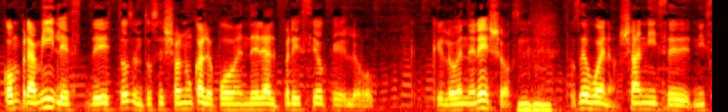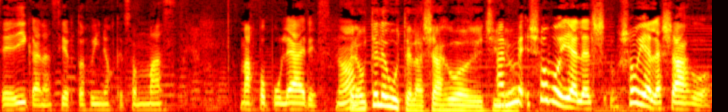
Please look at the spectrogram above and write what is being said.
compra miles de estos, entonces yo nunca lo puedo vender al precio que lo que lo venden ellos. Entonces, bueno, ya ni se ni se dedican a ciertos vinos que son más más populares, ¿no? pero a usted le gusta el hallazgo de chino. A mí me- yo voy al yo voy al hallazgo.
